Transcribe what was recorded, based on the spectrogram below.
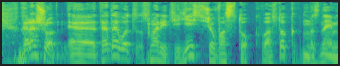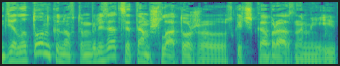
Хорошо, э, тогда вот смотрите, есть еще Восток. Восток, как мы знаем, дело тонкое, но автомобилизация там шла тоже скачкообразными и,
